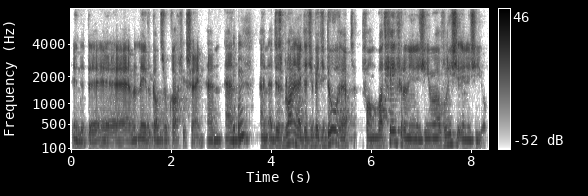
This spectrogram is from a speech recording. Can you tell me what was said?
In het, uh, het leven kan zo prachtig zijn. En, en, mhm. en het is belangrijk dat je een beetje doorhebt van wat geef je dan energie en waar verlies je energie op.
